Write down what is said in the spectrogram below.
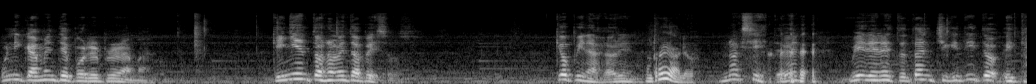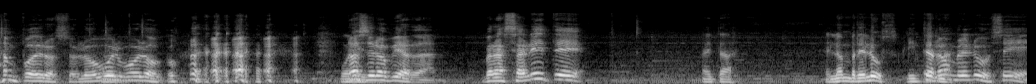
Únicamente por el programa. 590 pesos. ¿Qué opinas, Gabriel? Un regalo. No existe, ¿ven? Miren esto tan chiquitito y tan poderoso. Lo vuelvo loco. no se lo pierdan. Brazalete, Ahí está. El hombre luz, el linterna. hombre luz, sí.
